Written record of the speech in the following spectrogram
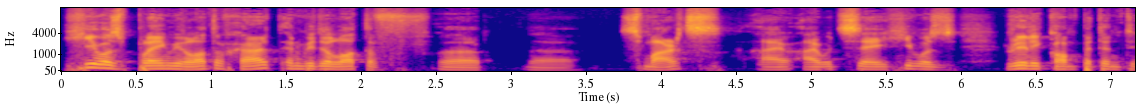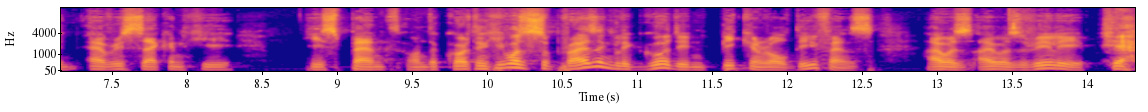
He was playing with a lot of heart and with a lot of uh, uh, smarts. I, I would say he was really competent in every second he he spent on the court, and he was surprisingly good in pick and roll defense. I was I was really Yeah.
